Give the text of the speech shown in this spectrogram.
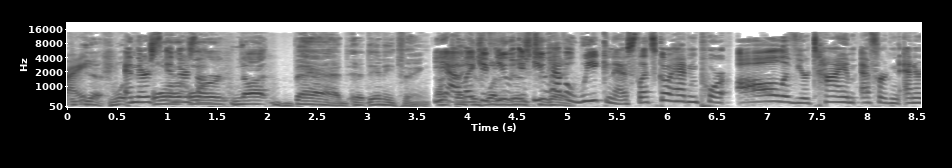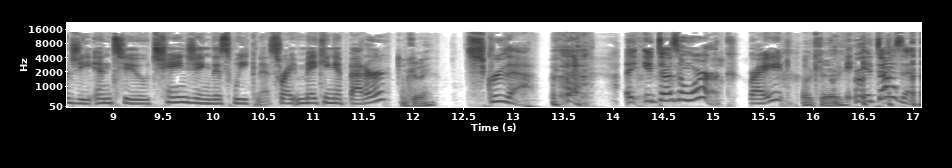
right? yeah. And there's or, and there's or a, not bad at anything. Yeah, like if you if you have a weakness, let's go ahead and pour all of your time, effort, and energy into changing this weakness, right? Making it better. okay. Screw that. it it doesn't work, right? Okay. It, it doesn't.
